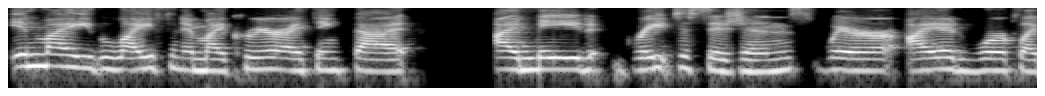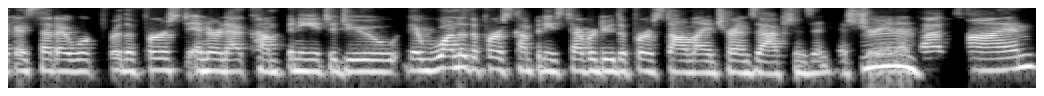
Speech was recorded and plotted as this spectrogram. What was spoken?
in my life and in my career, I think that I made great decisions where I had worked, like I said, I worked for the first internet company to do, they were one of the first companies to ever do the first online transactions in history. Mm. And at mm. that time,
